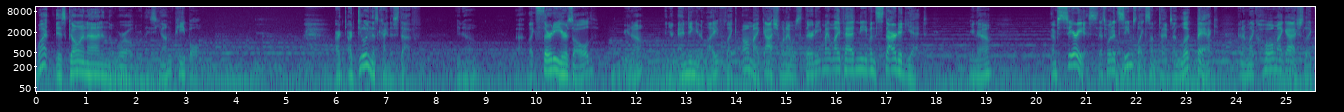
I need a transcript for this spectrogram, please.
what is going on in the world where these young people are, are doing this kind of stuff? You know, uh, like 30 years old, you know, and you're ending your life. Like, oh my gosh, when I was 30, my life hadn't even started yet you know? I'm serious. That's what it seems like sometimes. I look back and I'm like, oh my gosh, like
